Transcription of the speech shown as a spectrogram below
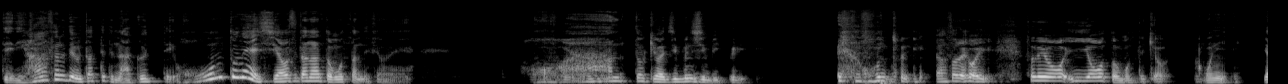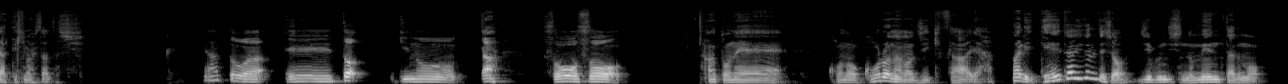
で、リハーサルで歌ってて泣くって、本当ね、幸せだなと思ったんですよね。ほあん時は自分自身びっくり。本当に。あ、それを、それを言おうと思って今日、ここにやってきました、私。あとは、えーと、昨日、あ、そうそう。あとね、このコロナの時期さ、やっぱり停滞するでしょ？自分自身のメンタルも。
